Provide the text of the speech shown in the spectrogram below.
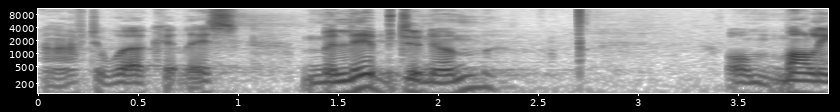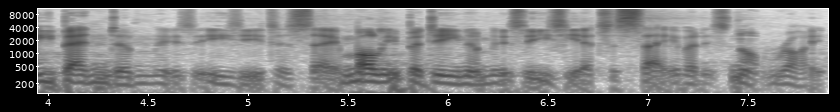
and I have to work at this, molybdenum, or molybdenum is easy to say. Molybdenum is easier to say, but it's not right.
